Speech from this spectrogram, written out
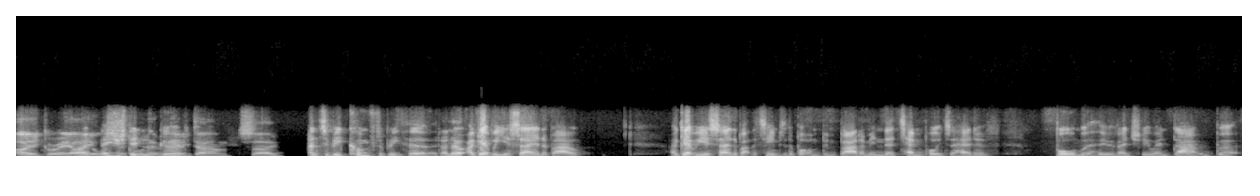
I agree. Like, I they just didn't look good. down. So and to be comfortably third. I know I get what you're saying about I get what you're saying about the teams at the bottom being bad. I mean they're ten points ahead of Bournemouth who eventually went down, but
